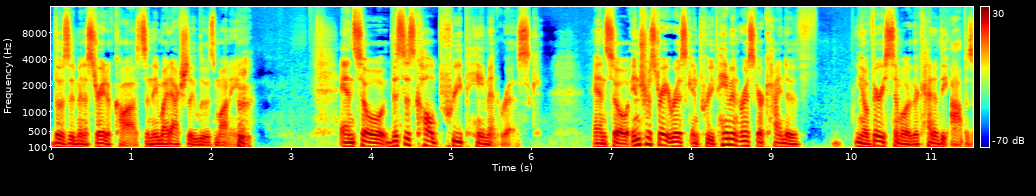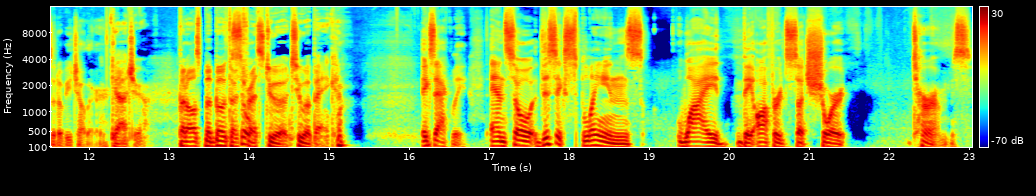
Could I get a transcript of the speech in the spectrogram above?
those administrative costs and they might actually lose money. And so this is called prepayment risk. And so interest rate risk and prepayment risk are kind of you know very similar they're kind of the opposite of each other Gotcha. But also, but both are So- threats to a to a bank. Exactly. And so this explains why they offered such short terms.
